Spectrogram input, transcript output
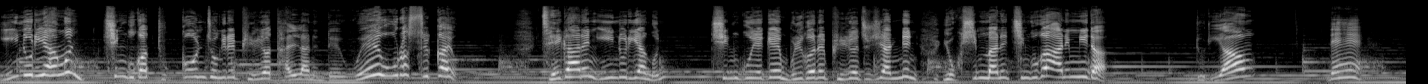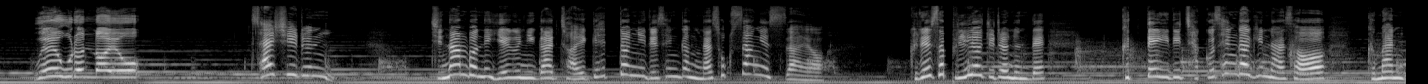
이누리 양은 친구가 두꺼운 종이를 빌려 달라는데 왜 울었을까요? 제가 아는 이누리 양은 친구에게 물건을 빌려주지 않는 욕심 많은 친구가 아닙니다. 누리 양, 네, 왜 울었나요? 사실은 지난번에 예은이가 저에게 했던 일이 생각나 속상했어요. 그래서 빌려주려는데 그때 일이 자꾸 생각이 나서 그만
